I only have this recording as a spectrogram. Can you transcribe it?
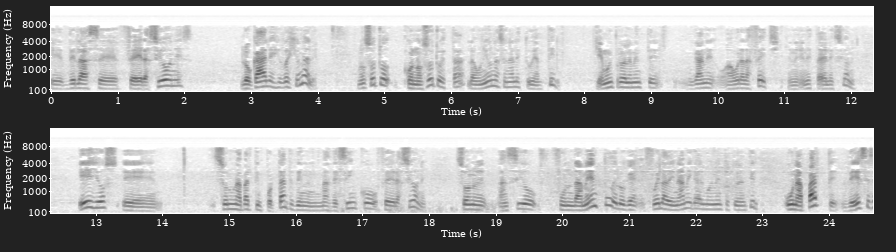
eh, de las eh, federaciones locales y regionales. Nosotros, con nosotros está la Unión Nacional Estudiantil, que muy probablemente gane ahora la fecha en, en estas elecciones. Ellos son una parte importante, tienen más de cinco federaciones, son, eh, han sido fundamento de lo que fue la dinámica del movimiento estudiantil. Una parte de, ese,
